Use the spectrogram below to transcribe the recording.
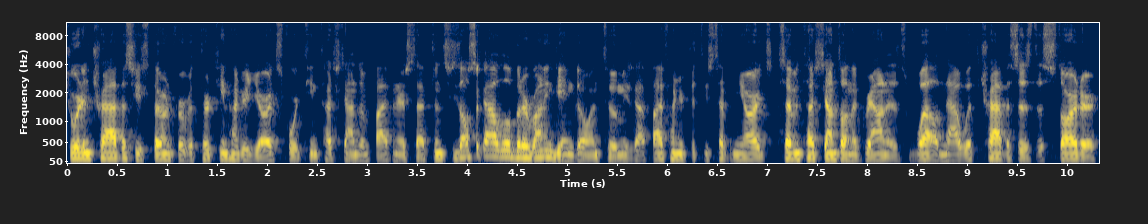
Jordan Travis. He's thrown for over 1,300 yards, 14 touchdowns, and five interceptions. He's also got a little bit of running game going to him. He's got 557 yards, seven touchdowns on the ground as well. Now with Travis as the starter,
